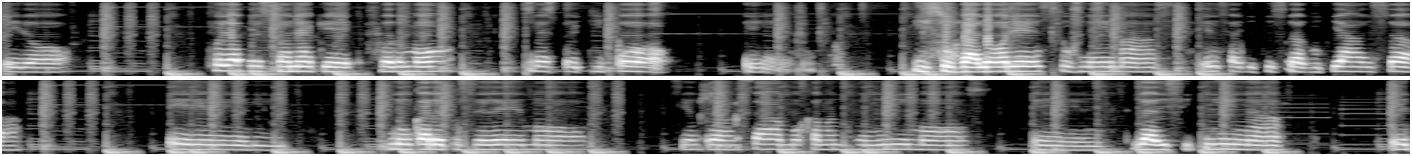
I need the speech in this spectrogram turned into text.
pero fue la persona que formó nuestro equipo eh, y sus valores, sus lemas, el sacrificio de la confianza, nunca retrocedemos, siempre avanzamos, jamás nos venimos, eh, la disciplina, eh,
